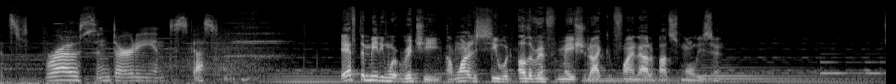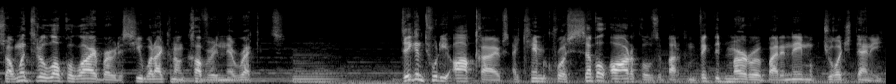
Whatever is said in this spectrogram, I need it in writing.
It's gross and dirty and disgusting. After meeting with Richie, I wanted to see what other information I could find out about Smalley's Inn. So I went to the local library to see what I could uncover in their records. Digging through the archives, I came across several articles about a convicted murderer by the name of George Denny,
